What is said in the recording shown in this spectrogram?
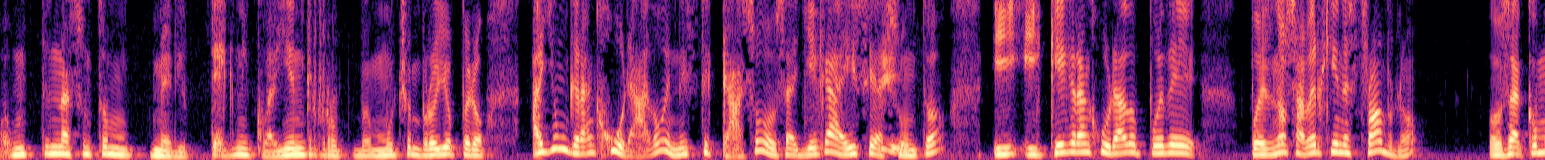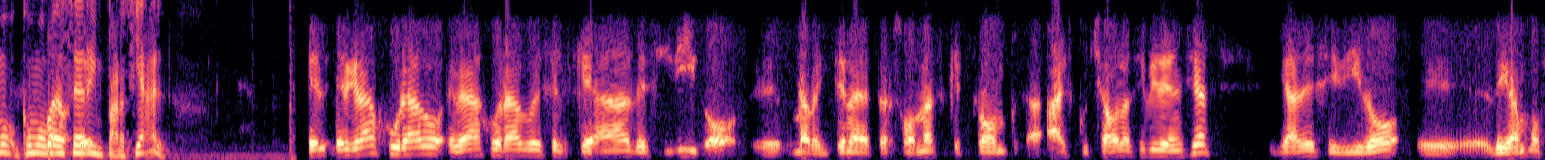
un, asunto medio técnico ahí, en, mucho embrollo, pero ¿hay un gran jurado en este caso? O sea, llega a ese asunto y, qué gran jurado puede, pues, no saber quién es Trump, ¿no? O sea, ¿cómo, cómo va a ser eh, imparcial? El, gran jurado, el gran jurado es el que ha decidido, eh, una veintena de personas, que Trump ha escuchado las evidencias ya ha decidido, eh, digamos,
